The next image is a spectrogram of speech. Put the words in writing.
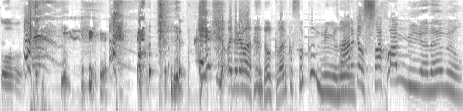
corro. Oi, tô gravando. Não, claro que eu sou caminho, né? Claro que eu só caminha, né, meu?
